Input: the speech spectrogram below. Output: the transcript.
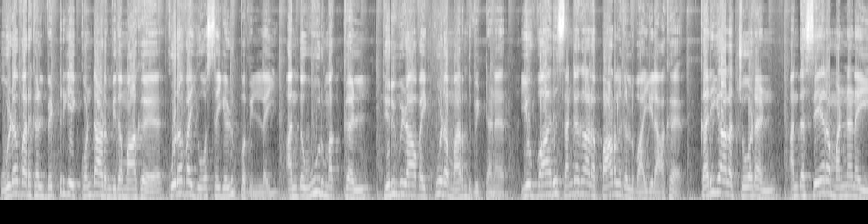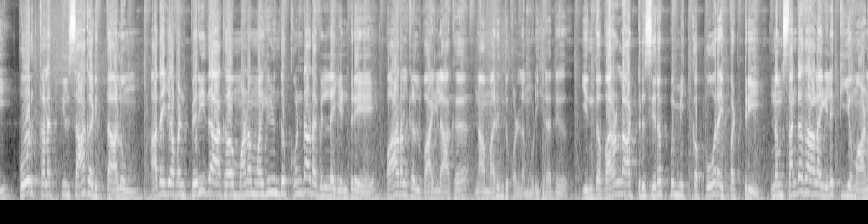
உழவர்கள் வெற்றியை கொண்டாடும் விதமாக குறவை யோசை எழுப்பவில்லை. அந்த ஊர் மக்கள் திருவிழாவை கூட மறந்துவிட்டனர். இவ்வாறு சங்ககால பாடல்கள் வாயிலாக கரிகால சோழன் அந்த சேர மன்னனை போர்க்களத்தில் சாகடித்தாலும் அதை அவன் பெரிதாக மனம் மகிழ்ந்து கொண்டாடவில்லை என்றே பாடல்கள் வாயிலாக நாம் அறிந்து கொள்ள முடிகிறது. இந்த வரலாற்று சிறப்பு மிக்க போரை பற்றி நம் சங்ககால இலக்கியமான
